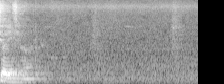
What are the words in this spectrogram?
ජයජනයි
